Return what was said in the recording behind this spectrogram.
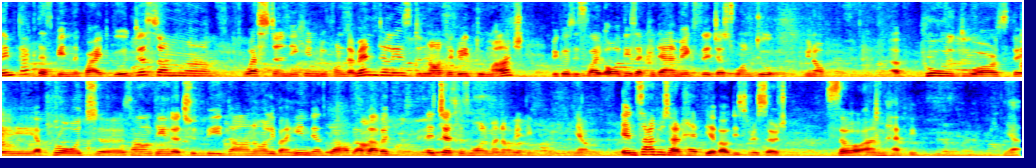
the impact has been quite good. Just some uh, Western Hindu fundamentalists do not agree too much because it's like all oh, these academics they just want to you know uh, pull towards the approach uh, something that should be done only by Indians, blah blah blah. But it's just a small minority. Yeah, and sadhus are happy about this research, so I'm happy. Yeah.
